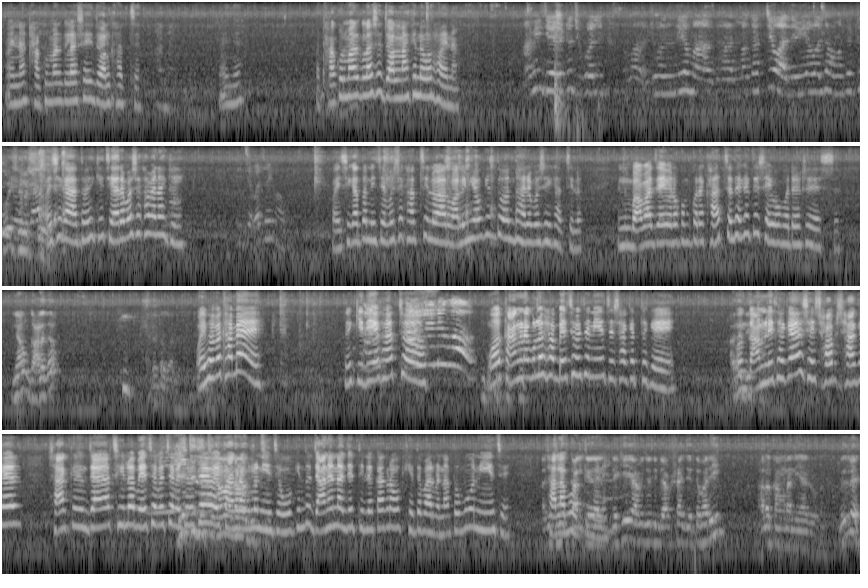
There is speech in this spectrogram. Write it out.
ওই না ঠাকুরমার গ্লাসেই জল খাচ্ছে। ওই যে। আর ঠাকুরমার গ্লাসে জল না খেলে ওর হয় না। আমি যে একটু ঝোল। ঐশিকা তুমি কি চেয়ারে বসে খাবে নাকি? নিচে বসেই খাব। ঐশিকা তো নিচে বসে খাচ্ছিল আর অলিভিয়াও কিন্তু ওর ধারে বসেই খাচ্ছিল। কিন্তু বাবা যে ওরকম করে খাচ্ছে দেখেছে সেই ওপরে উঠে এসছে। ওইভাবে খাবে? তুমি কি দিয়ে খাচ্ছ? ও কাঁকড়াগুলো সব বেছে বেছে নিয়েছে শাকের থেকে। ও গামলি থেকে সেই সব শাকের শাক যা ছিল বেছে বেছে বেছে বেছে ওই কাঁকড়াগুলো নিয়েছে। ও কিন্তু জানে না যে তিলে কাঁকড়া ও খেতে পারবে না তবুও নিয়েছে। আচ্ছা, থালা ভর্তি করে। দেখি আমি যদি ব্যবসায় যেতে পারি ভালো কাঁকড়া নিয়ে আসব। বুঝলে।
